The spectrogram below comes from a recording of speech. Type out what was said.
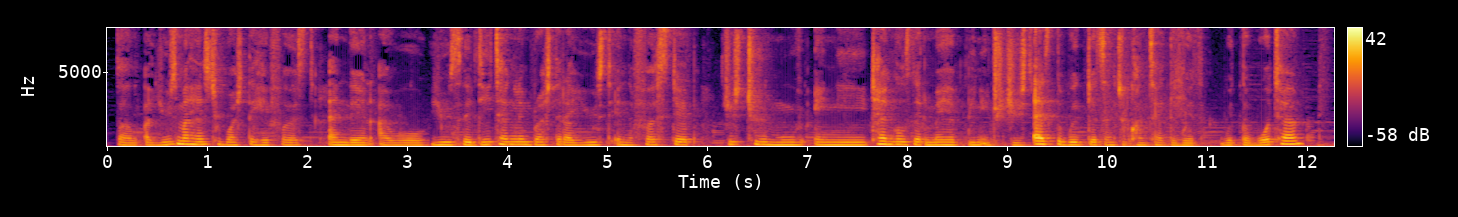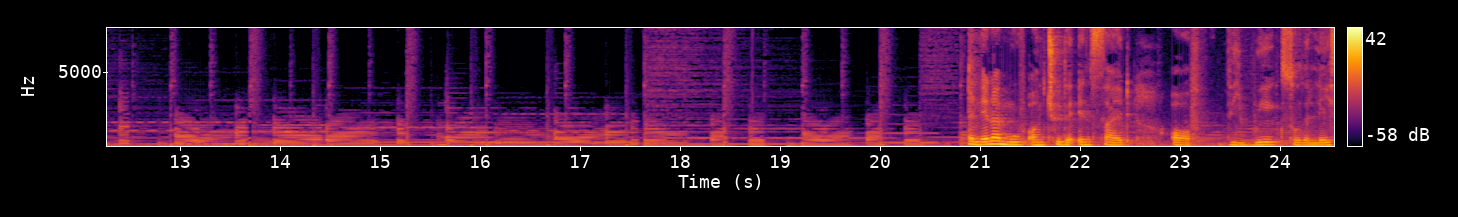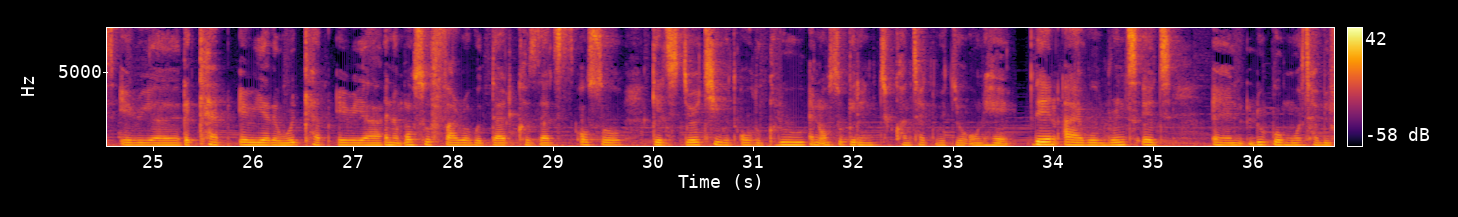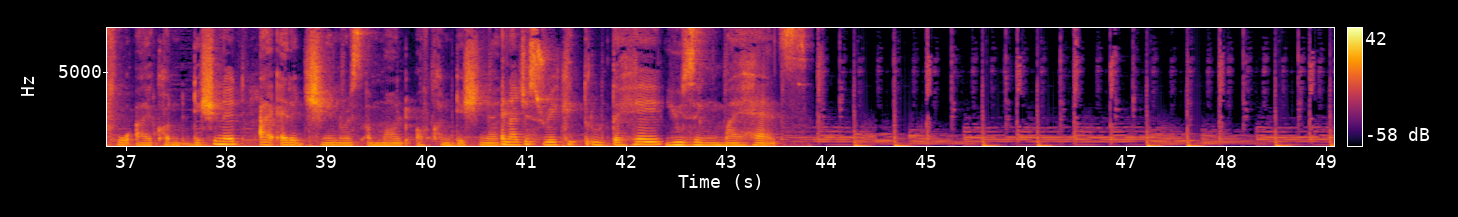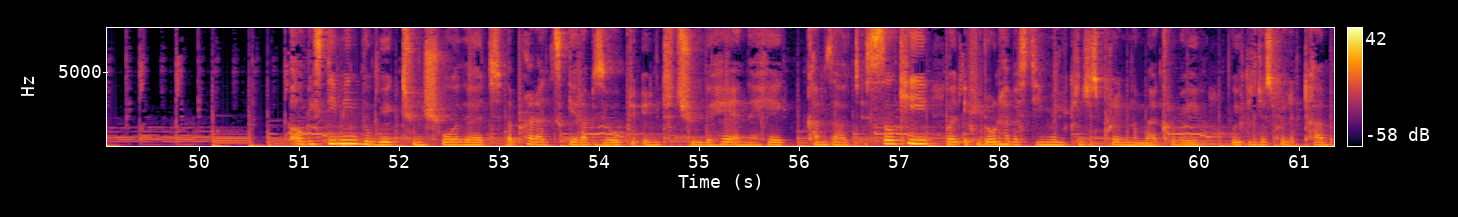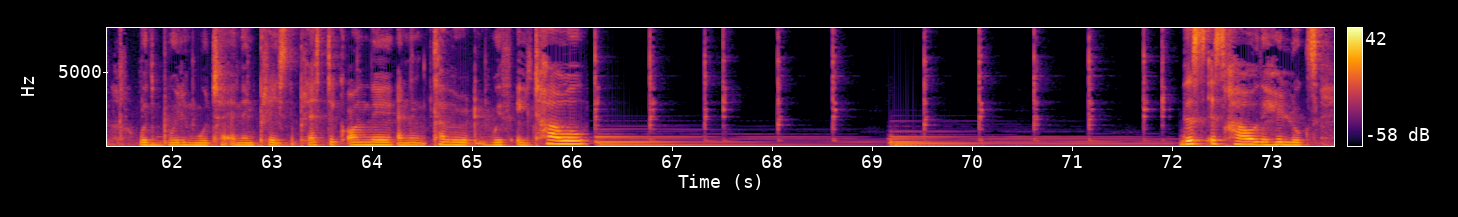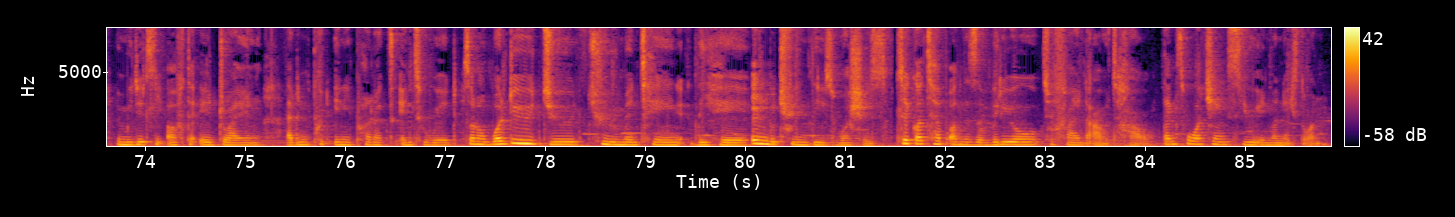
So I use my hands to wash the hair first and then I will use the detangling brush that I used in the first step just to remove any tangles that may have been introduced as the wig gets into contact with, with the water. And then I move on to the inside of the wig so the lace area the cap area the wig cap area and i'm also thorough with that because that's also gets dirty with all the glue and also get into contact with your own hair then i will rinse it in lukewarm water before I condition it. I add a generous amount of conditioner and I just rake it through the hair using my hands. I'll be steaming the wig to ensure that the products get absorbed into the hair and the hair comes out silky. But if you don't have a steamer, you can just put it in the microwave or you can just fill a tub with boiling water and then place the plastic on there and then cover it with a towel. This is how the hair looks immediately after air drying. I didn't put any product into it. So now what do you do to maintain the hair in between these washes? Click or tap on this video to find out how. Thanks for watching. See you in my next one.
